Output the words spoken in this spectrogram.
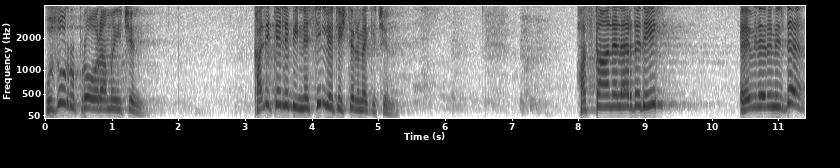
huzur programı için, kaliteli bir nesil yetiştirmek için, hastanelerde değil, evlerimizde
